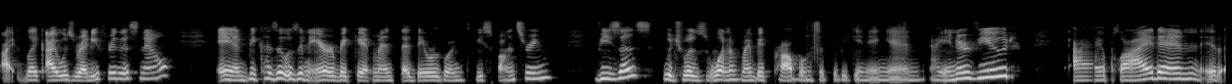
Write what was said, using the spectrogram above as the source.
I, like I was ready for this now. And because it was in Arabic, it meant that they were going to be sponsoring visas, which was one of my big problems at the beginning. And I interviewed, I applied, and it,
